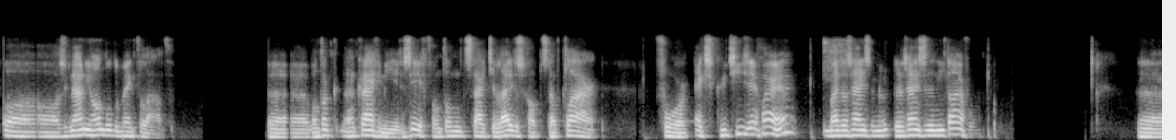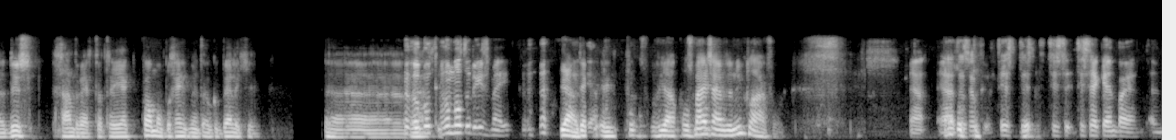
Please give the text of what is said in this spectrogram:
oh, als ik nou niet handel, dan ben ik te laat. Uh, want dan, dan, krijg je hem in je gezicht, want dan staat je leiderschap staat klaar voor executie, zeg maar. Hè? Maar dan zijn, ze, dan zijn ze er niet klaar voor. Uh, dus gaandeweg dat traject kwam op een gegeven moment ook het belletje. Uh, we, moet, we, moeten er iets mee. ja, denk, ja. Ja, volgens mij zijn we er nu klaar voor. Ja, ja het, is ook, het, is, het, is, het, is, het is herkenbaar. En,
